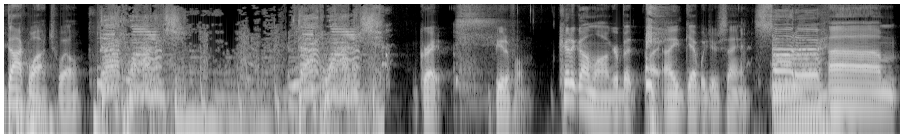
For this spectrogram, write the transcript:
Doc Watch, Will. Doc Watch. Doc Watch. Great. Beautiful. Could have gone longer, but I, I get what you're saying. Um,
